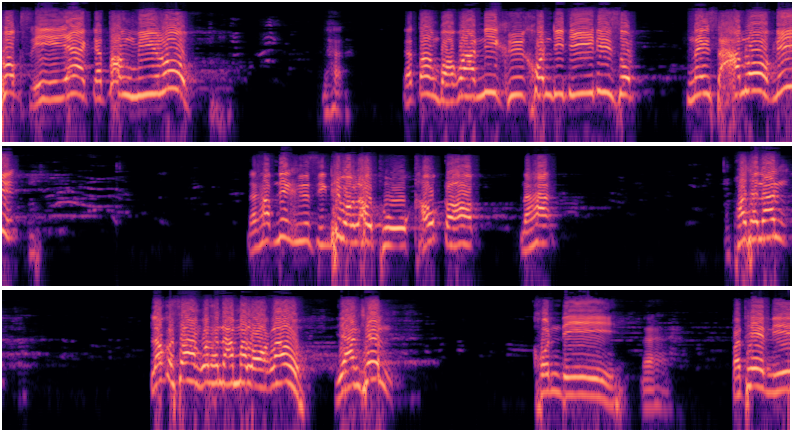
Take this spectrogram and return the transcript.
ทุกสี่แยกจะต้องมีรูปและต้องบอกว่านี่คือคนที่ดีที่สุดในสามโลกนี้ นะครับ นี่คือสิ่งที่พวกเราถูกเขากรอกนะฮะเพราะฉะนั้นแล้วก็สร้างวัฒนธรรมมาหลอกเรา อย่างเช่น คนดีนะประเทศนี้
